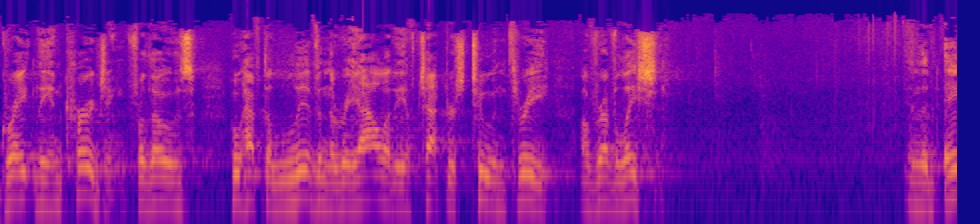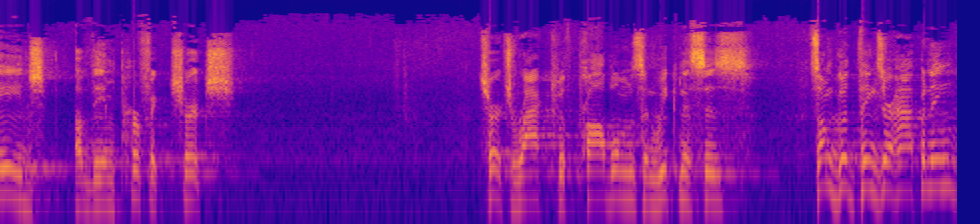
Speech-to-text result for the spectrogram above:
greatly encouraging for those who have to live in the reality of chapters 2 and 3 of Revelation. In the age of the imperfect church, church racked with problems and weaknesses, some good things are happening,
